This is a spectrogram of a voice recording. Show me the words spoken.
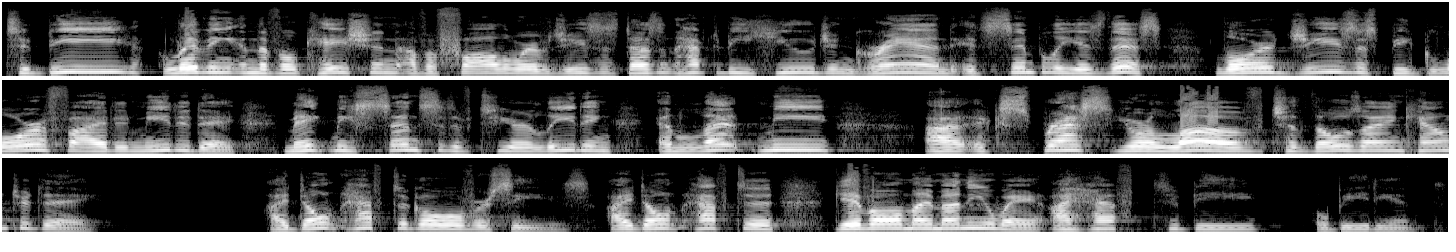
To be living in the vocation of a follower of Jesus doesn't have to be huge and grand. It simply is this Lord Jesus, be glorified in me today. Make me sensitive to your leading and let me uh, express your love to those I encounter today. I don't have to go overseas. I don't have to give all my money away. I have to be obedient.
